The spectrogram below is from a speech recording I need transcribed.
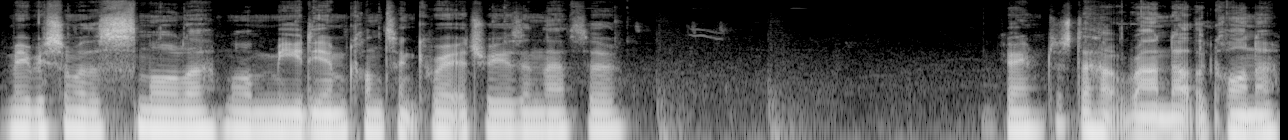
Maybe some of the smaller, more medium content creator trees in there too. Okay, just to help round out the corner.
